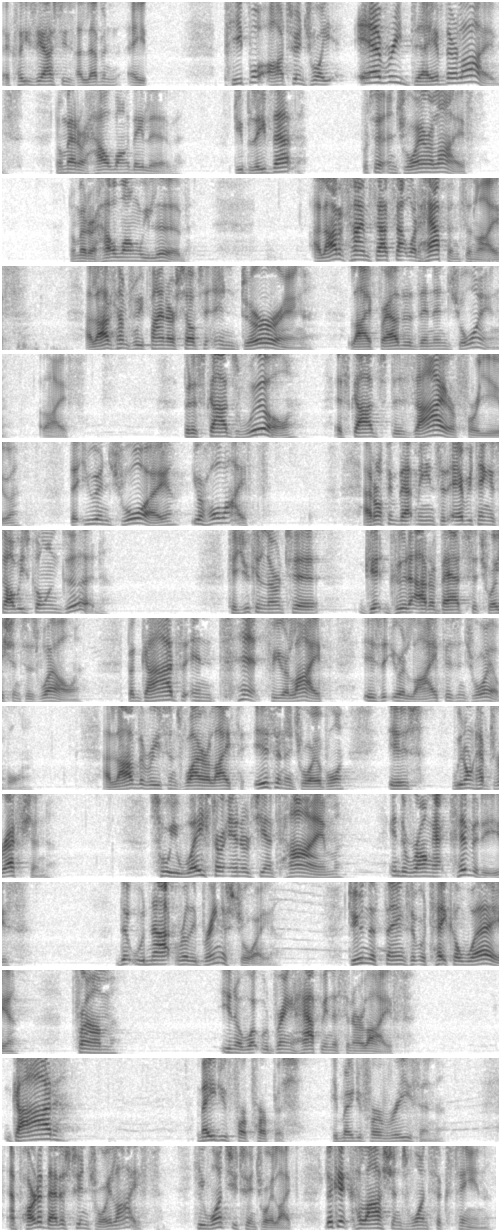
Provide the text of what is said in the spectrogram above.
Ecclesiastes 11 8. People ought to enjoy every day of their lives, no matter how long they live. Do you believe that? We're to enjoy our life, no matter how long we live. A lot of times, that's not what happens in life. A lot of times, we find ourselves enduring life rather than enjoying life. But it's God's will, it's God's desire for you that you enjoy your whole life. I don't think that means that everything is always going good, because you can learn to get good out of bad situations as well. But God's intent for your life is that your life is enjoyable. A lot of the reasons why our life isn't enjoyable is we don't have direction. So we waste our energy and time in the wrong activities that would not really bring us joy. Doing the things that would take away from you know what would bring happiness in our life. God made you for a purpose. He made you for a reason. And part of that is to enjoy life. He wants you to enjoy life. Look at Colossians 1:16.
